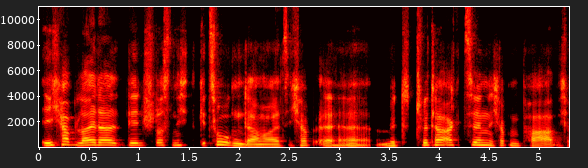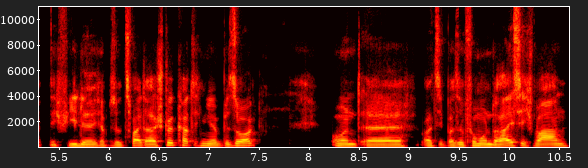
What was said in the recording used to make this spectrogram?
Ich habe leider den Schluss nicht gezogen damals. Ich habe äh, mit Twitter-Aktien, ich habe ein paar, ich habe nicht viele, ich habe so zwei, drei Stück hatte ich mir besorgt und äh, als sie bei so 35 waren,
